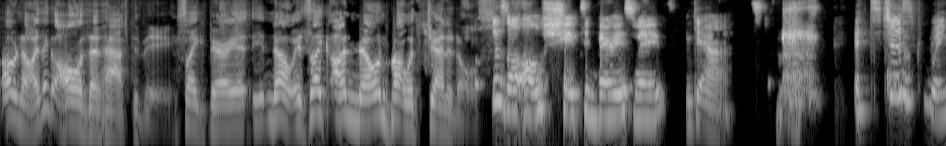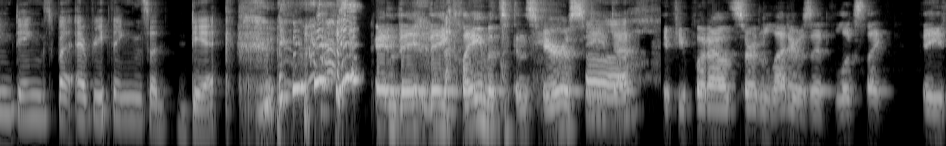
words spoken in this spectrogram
Oh no, I think all of them have to be. It's like very no, it's like unknown but with genitals. Just all, all shaped in various ways. yeah. It's just wingdings, but everything's a dick. And they, they claim it's a conspiracy Uh. that if you put out certain letters, it looks like they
